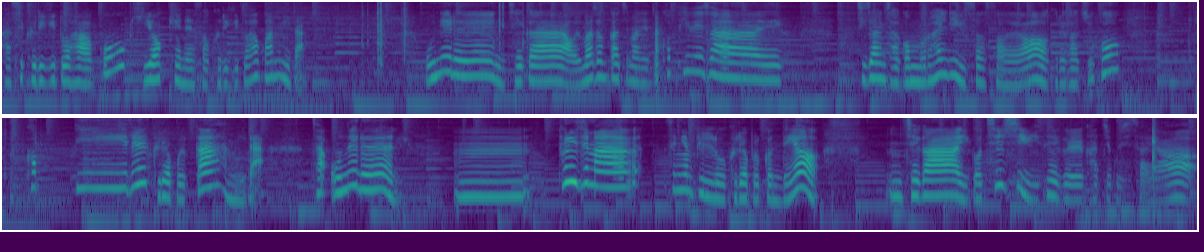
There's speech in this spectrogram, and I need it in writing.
다시 그리기도 하고 기억해내서 그리기도 하고 합니다. 오늘은 제가 얼마 전까지만 해도 커피 회사에 디자인 작업물을 할 일이 있었어요. 그래가지고 커피를 그려볼까 합니다. 자, 오늘은 음, 프리즈마 색연필로 그려볼 건데요. 음, 제가 이거 72색을 가지고 있어요.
